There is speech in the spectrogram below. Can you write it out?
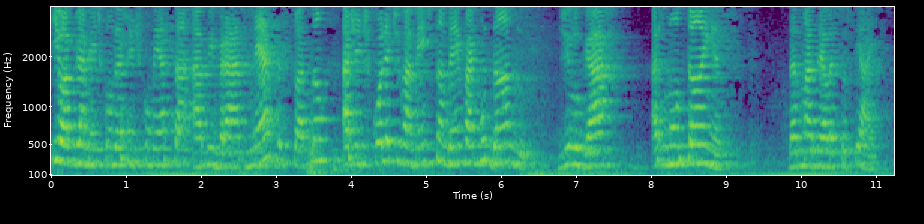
E, obviamente, quando a gente começa a vibrar nessa situação, a gente coletivamente também vai mudando de lugar as montanhas das mazelas sociais,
